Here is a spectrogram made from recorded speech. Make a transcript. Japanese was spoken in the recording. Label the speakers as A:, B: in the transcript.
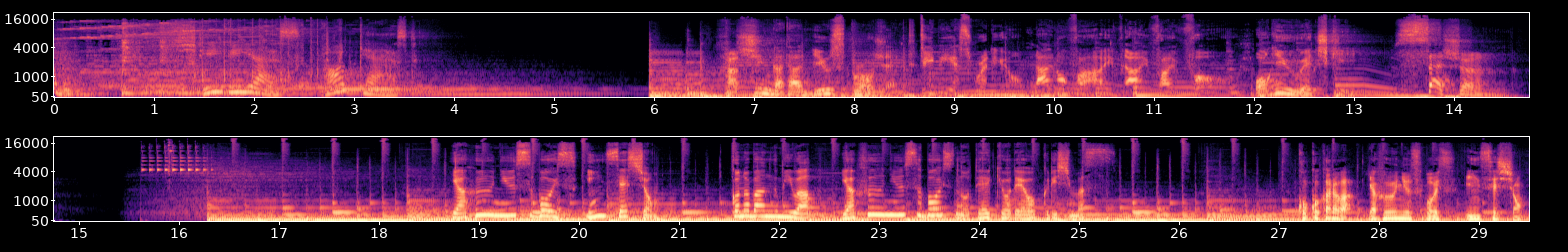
A: TBS Podcast
B: 発信型ニュースプロジェクト。
C: TBS Radio 905-954
B: 荻上チキセッション
D: ヤフーニュースボイスインセッションこの番組はヤフーニュースボイスの提供でお送りします。
E: ここからはヤフーニュースボイスインセッション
